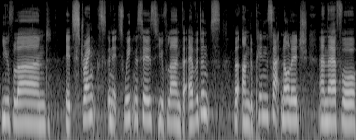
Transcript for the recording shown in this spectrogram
You've learned its strengths and its weaknesses. You've learned the evidence that underpins that knowledge, and therefore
